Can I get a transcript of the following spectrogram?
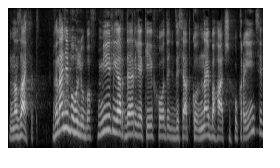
на захід. Геннадій Боголюбов, мільярдер, який входить в десятку найбагатших українців,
